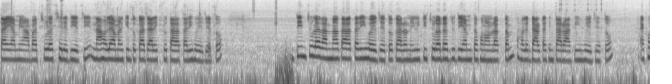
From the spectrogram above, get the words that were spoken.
তাই আমি আবার চুলা ছেড়ে দিয়েছি। না হলে আমার কিন্তু কাজ আর একটু তাড়াতাড়ি হয়ে যেত। তিন চুলা রান্না তাড়াতাড়ি হয়ে যেত, কারণ ইলেকট্রিক চুলাটা যদি আমি তখন অন রাখতাম, তাহলে ডালটা কিন্তু আরও আগেই হয়ে যেত। এখন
